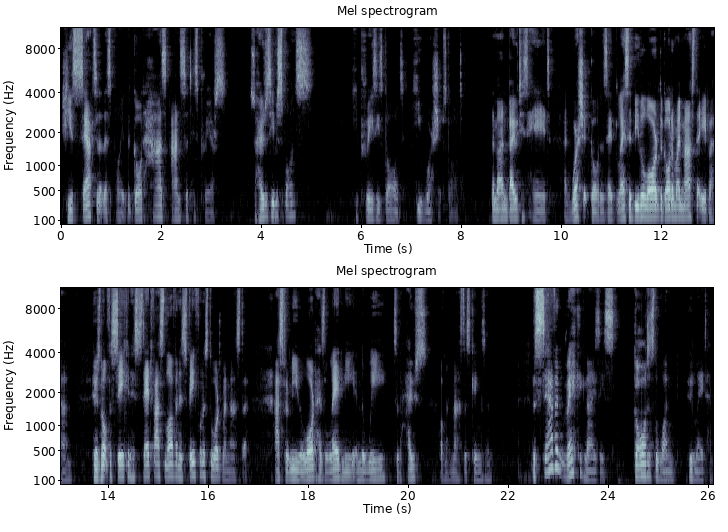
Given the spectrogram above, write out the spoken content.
She is certain at this point that God has answered his prayers. So, how does he respond? He praises God, he worships God. The man bowed his head and worshipped God and said, Blessed be the Lord, the God of my master Abraham, who has not forsaken his steadfast love and his faithfulness towards my master. As for me, the Lord has led me in the way to the house of my master's kingsman. The servant recognizes God is the one who led him,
